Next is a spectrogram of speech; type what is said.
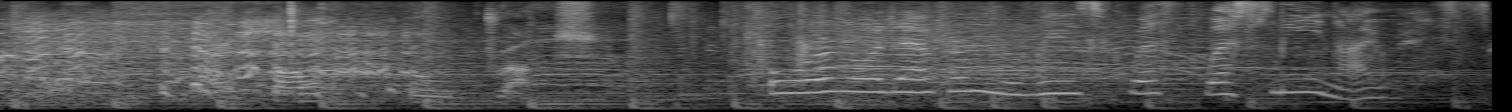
I don't do drugs. Or whatever movies with Wesley and Iris.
